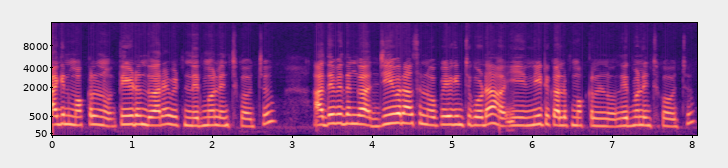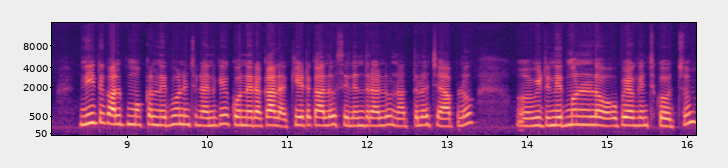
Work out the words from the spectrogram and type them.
ఆగిన మొక్కలను తీయడం ద్వారా వీటిని నిర్మూలించుకోవచ్చు. అదేవిధంగా జీవరాశులను ఉపయోగించి కూడా ఈ నీటి కలుపు మొక్కలను నిర్మూలించుకోవచ్చు. నీటి కలుపు మొక్కలు నిర్మూలించడానికి కొన్ని రకాల కీటకాలు శిలీంధ్రాలు నత్తలు చేపలు వీటి నిర్మూలనలో ఉపయోగించుకోవచ్చు.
